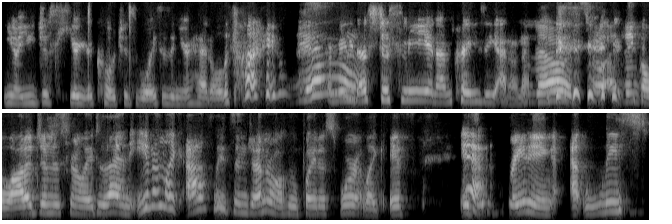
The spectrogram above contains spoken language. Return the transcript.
you know you just hear your coach's voices in your head all the time. yeah. or maybe that's just me and I'm crazy. I don't know. No, it's I think a lot of gymnasts can relate to that, and even like athletes in general who played a sport. Like if Yeah. you're training at least,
